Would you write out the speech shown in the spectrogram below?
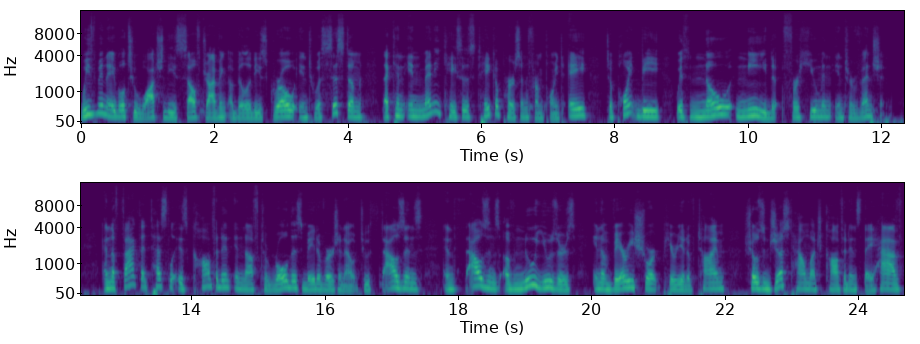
we've been able to watch these self-driving abilities grow into a system that can in many cases take a person from point A to point B with no need for human intervention. And the fact that Tesla is confident enough to roll this beta version out to thousands and thousands of new users in a very short period of time shows just how much confidence they have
